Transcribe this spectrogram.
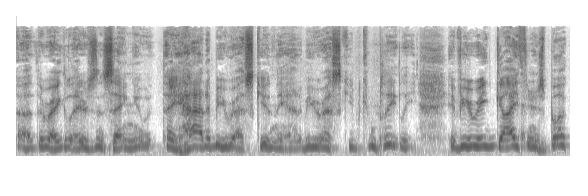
uh, the regulators and saying it, they had to be rescued and they had to be rescued completely. If you read Geithner's book,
